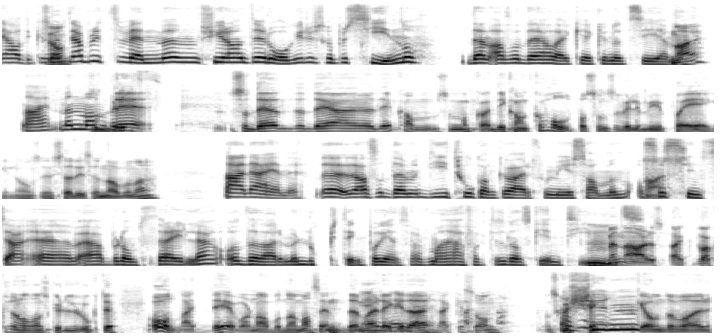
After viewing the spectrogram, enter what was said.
jeg hadde ikke sagt sagt Jeg har blitt venn med en fyr han heter Roger, du skal på kino. Den, altså, det hadde jeg ikke kunnet si hjemme. Nei. Nei men man Så blir så det, det, det er, det kan, så man de kan ikke holde på sånn så veldig mye på egen hånd, syns jeg, disse naboene. Nei, det er jeg enig i. Altså, de, de to kan ikke være for mye sammen. Og så syns jeg eh, jeg blomster er ille, og det der med lukting på genseren for meg er faktisk ganske intimt. Men er det, er, det var ikke sånn at han skulle lukte Å nei, det var nabodama sin. Den må jeg legge der. Det er ikke sånn. Han skal hun- sjekke om det var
